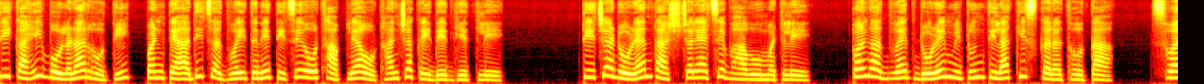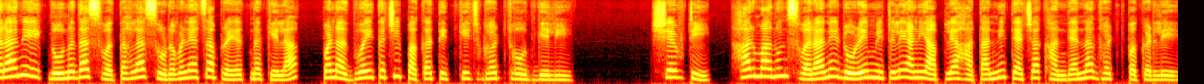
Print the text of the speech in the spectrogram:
ती काही बोलणार होती पण त्याआधीच अद्वैतने तिचे ओठ आपल्या ओठांच्या कैदेत घेतले. तिच्या डोळ्यांत आश्चर्याचे भाव उमटले. पण अद्वैत डोळे मिटून तिला किस करत होता? स्वराने एक दोनदा स्वतःला सोडवण्याचा प्रयत्न केला पण अद्वैतची पकड तितकीच घट होत गेली. शेवटी हार मानून स्वराने डोळे मिटले आणि आपल्या हातांनी त्याच्या खांद्यांना घट पकडले.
